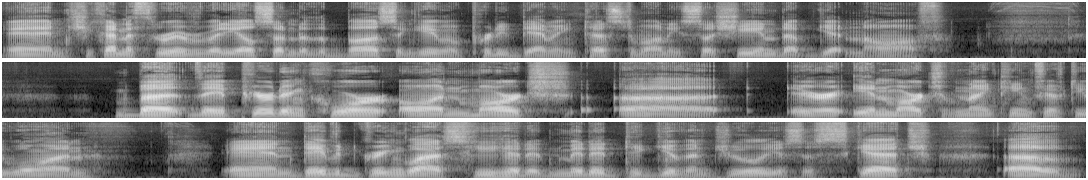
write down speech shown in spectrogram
and she kind of threw everybody else under the bus and gave a pretty damning testimony, so she ended up getting off. But they appeared in court on March, uh, or in March of 1951, and David Greenglass, he had admitted to giving Julius a sketch of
